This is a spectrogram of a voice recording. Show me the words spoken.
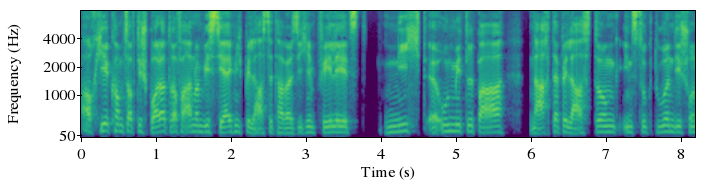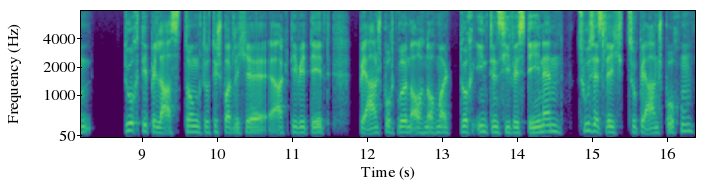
Auch hier kommt es auf die Sportart drauf an und wie sehr ich mich belastet habe. Also ich empfehle jetzt nicht äh, unmittelbar nach der Belastung in Strukturen, die schon durch die Belastung, durch die sportliche Aktivität beansprucht wurden, auch nochmal durch intensives Dehnen zusätzlich zu beanspruchen.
